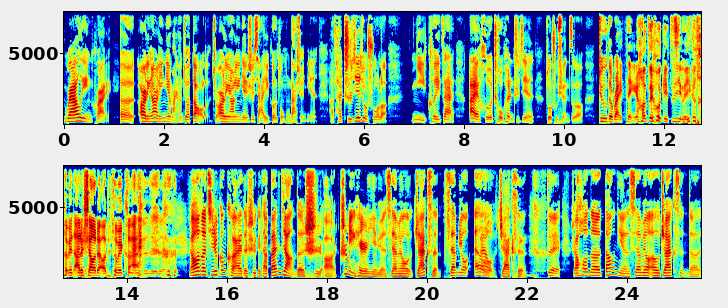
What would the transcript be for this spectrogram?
rallying cry。呃，二零二零年马上就要到了，就二零二零年是下一个总统大选年，然后他直接就说了。你可以在爱和仇恨之间做出选择，do the right thing，然后最后给自己了一个特别大的 shout out，特别可爱。对对对对。然后呢，其实更可爱的是给他颁奖的是啊、知名黑人演员 Samuel Jackson，Samuel. L. Jackson。对，然后呢，当年 Samuel L. Jackson 的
